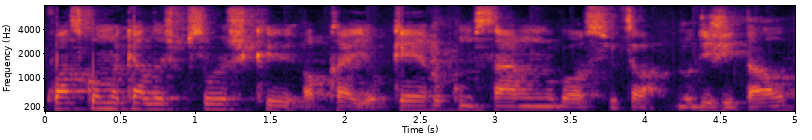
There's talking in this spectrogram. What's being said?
quase como aquelas pessoas que, ok, eu quero começar um negócio, sei lá, no digital,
